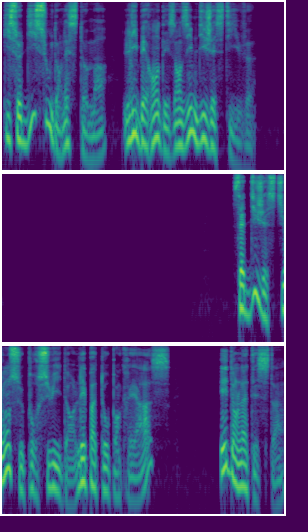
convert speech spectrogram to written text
qui se dissout dans l'estomac, libérant des enzymes digestives. Cette digestion se poursuit dans l'hépatopancréas et dans l'intestin,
